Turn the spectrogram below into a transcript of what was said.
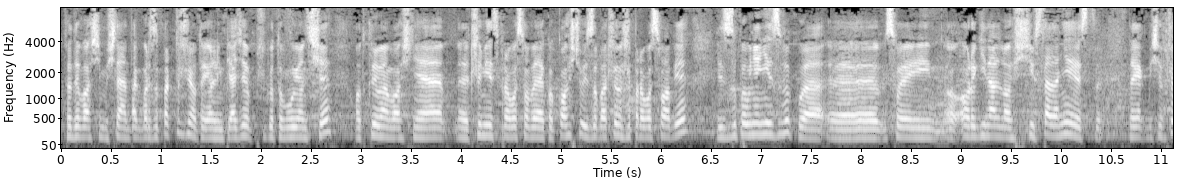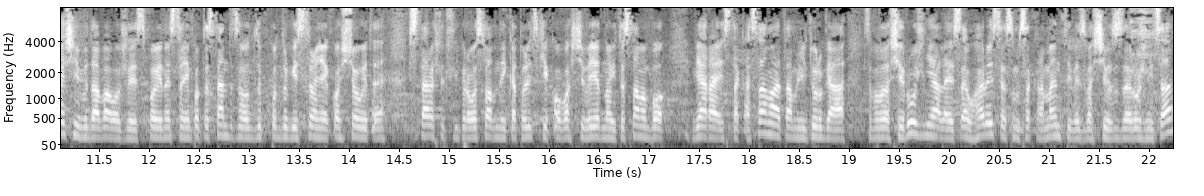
wtedy właśnie myślałem tak bardzo praktycznie o tej olimpiadzie, przygotowując się, odkryłem właśnie e, czym jest prawosławie jako Kościół i zobaczyłem, że prawosławie jest zupełnie niezwykłe e, w swojej oryginalności, wcale nie jest tak jak mi się wcześniej wydawało, że jest po jednej stronie protestantyzm, a po drugiej stronie kościoły te starsze, czyli prawosławne i katolickie, jako właściwie jedno i to samo, bo wiara jest taka sama, tam liturga co prawda się różni, ale jest Eucharystia, są sakramenty, więc właściwie to za różnica,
